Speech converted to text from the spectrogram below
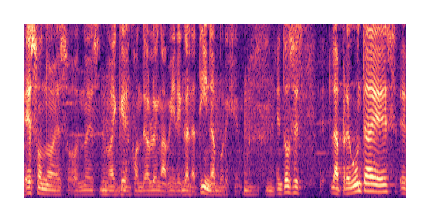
eso no es, no es, no hay que esconderlo en América Latina, por ejemplo. Entonces, la pregunta es eh,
